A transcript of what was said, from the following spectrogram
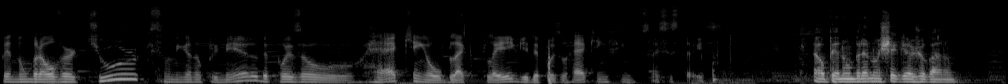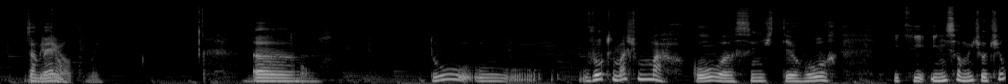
Penumbra Overture, que se não me engano é o primeiro, depois é o Hacking ou Black Plague, depois o Hacking, enfim, são esses três. É, o Penumbra eu não cheguei a jogar, não. Também não. Também. Uh, do, o, o, jogo que mais me marcou, assim, de terror, e que inicialmente eu tinha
